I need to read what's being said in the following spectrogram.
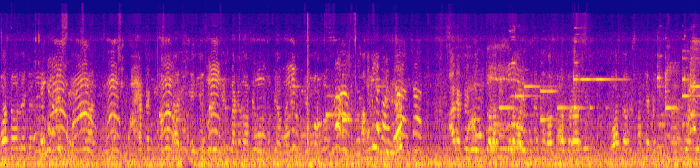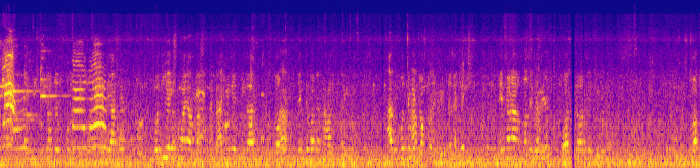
ওয়াচ টাওয়ার দেখবেন একটা কিছু এরিয়া করে গেট লাগানো আছে ওর মধ্যে আপনাকে দেওয়া হলো। আর একটা রোড তলা তিনতলা বাড়ির মধ্যে একটা টাওয়ার করা আছে। টাওয়ারের সামনে একটা যদি আসে যদি এই সময় আপনার সঙ্গে এর ভিড় হয়। তবে দেখতে পাবেন না হলে আর উপর থেকে জঙ্গলের ভিড়টা দেখে এছাড়া আপনাদের কাছে টাওয়ারের ভিড় যত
